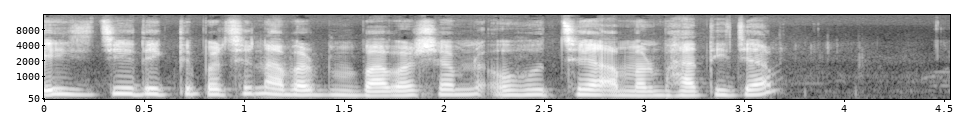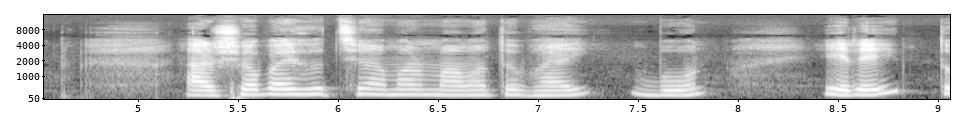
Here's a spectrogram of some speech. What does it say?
এই যে দেখতে পাচ্ছেন, আবার বাবার সামনে ও হচ্ছে আমার ভাতিজা। আর সবাই হচ্ছে আমার মামাতো ভাই, বোন, এরাই তো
